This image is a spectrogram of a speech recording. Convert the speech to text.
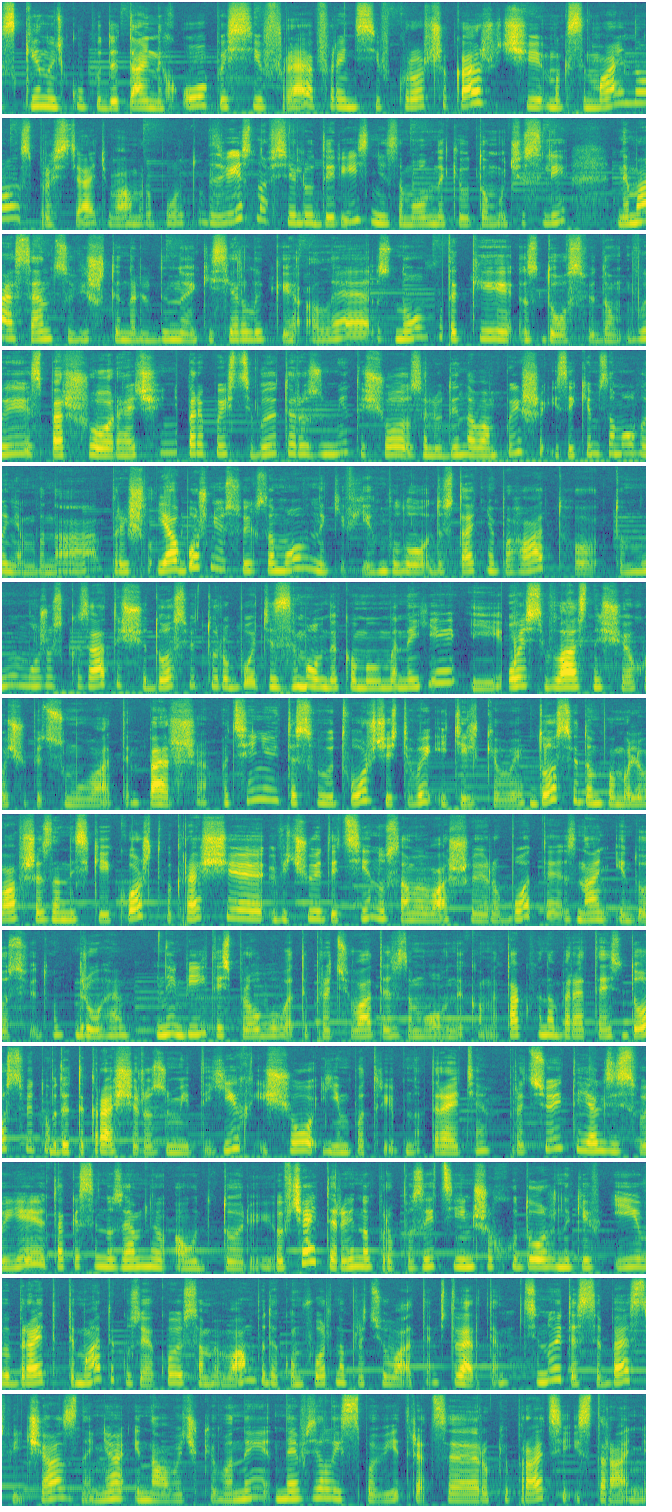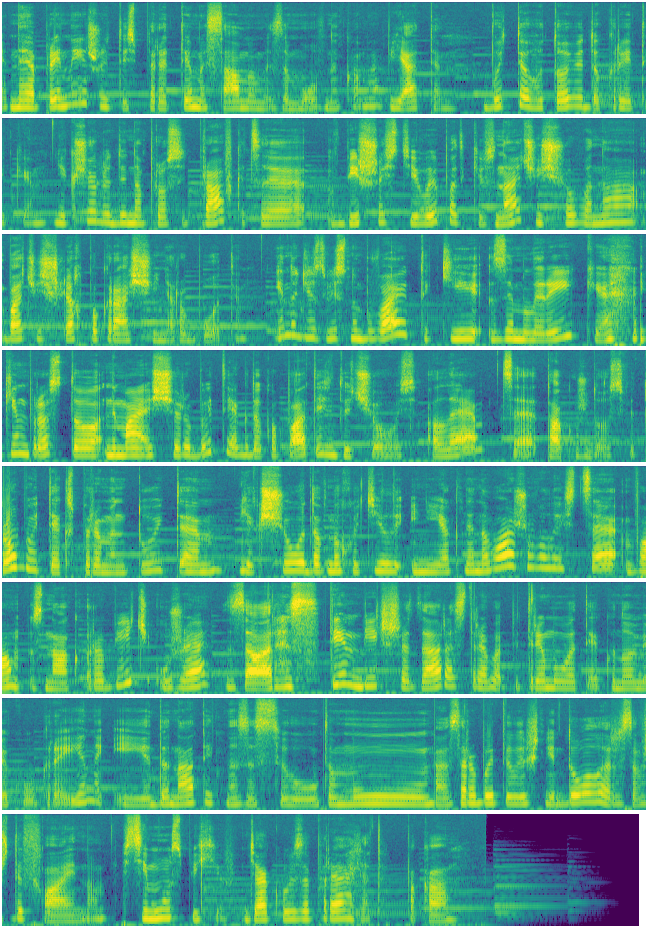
скинуть купу детальних описів, референсів. Коротше кажучи, максимально спростять вам роботу. Звісно, всі люди різні, замовники у тому числі. Немає сенсу вішати на людину якісь ярлики, але знову таки з досвідом. Ви з першого речення переписці будете розуміти, що за людина вам пише і з яким замовленням вона прийшла. Я обожнюю своїх замовників, їх було достатньо багато, тому можу сказати, що досвід у роботі з замовниками у мене є. І ось власне, що я хочу підсумувати. Перше, оцінюйте свою творчість ви і тільки ви. Досвідом помалювавши за низький кошт, ви краще відчуєте ціну саме вашої роботи, знань і досвіду. Друге, не бійтесь пробувати працювати з замовниками. Так ви наберетесь досвіду, будете краще розуміти їх і що їм потрібно. Третє, працюйте як зі своєю, так і з іноземною аудиторією. Вивчайте ринок пропозицій інших художників і вибирайте тематику, за якою саме вам буде комфортно працювати. Четверте, цінуйте себе, свій час, знання і навички. Не взялись з повітря, це роки праці і старання. Не принижуйтесь перед тими самими замовниками. П'яте. Будьте готові до критики. Якщо людина просить правки, це в більшості випадків значить, що вона бачить шлях покращення роботи. Іноді, звісно, бувають такі землерийки, яким просто немає що робити, як докопатись до чогось, але це також досвід. Пробуйте, експериментуйте. Якщо давно хотіли і ніяк не наважувались, це вам знак. Робіть уже зараз. Тим більше зараз треба підтримувати економіку України і донатить на ЗСУ. Тому заробити лишній долар завжди файно. Всім успіхів! Дякую за перегляд. Пока.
